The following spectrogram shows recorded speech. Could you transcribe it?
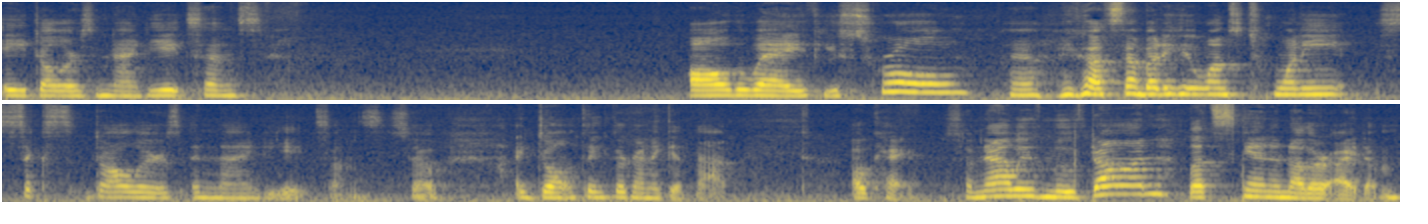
$8.98. All the way, if you scroll, eh, we got somebody who wants $26.98. So I don't think they're going to get that. Okay, so now we've moved on. Let's scan another item.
